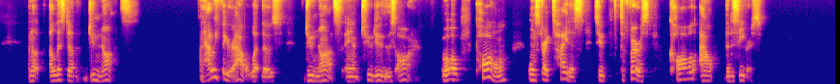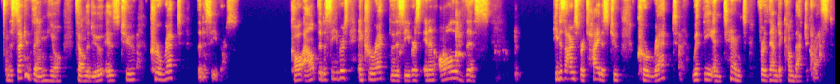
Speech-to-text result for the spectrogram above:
and a, a list of do nots. And how do we figure out what those do nots and to do's are? Well, Paul will instruct Titus to, to first call out the deceivers. And the second thing he'll tell him to do is to correct the deceivers. Call out the deceivers and correct the deceivers. And in all of this, he desires for Titus to correct with the intent for them to come back to Christ.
